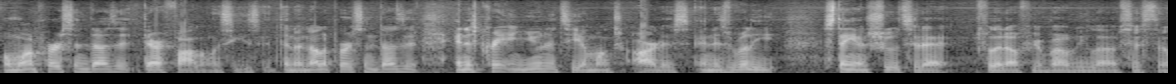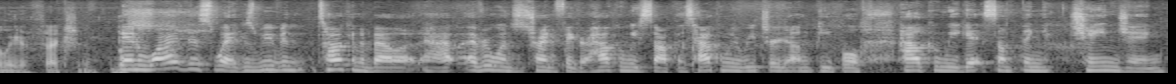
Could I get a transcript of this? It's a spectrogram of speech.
when one person does it, their following sees it. Then another person does it, and it's creating unity amongst artists, and it's really staying true to that Philadelphia brotherly love, sisterly affection. and why this way because we've been talking about how everyone's trying to figure out how can we stop this? How can we reach our young people? How can we get something changing?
